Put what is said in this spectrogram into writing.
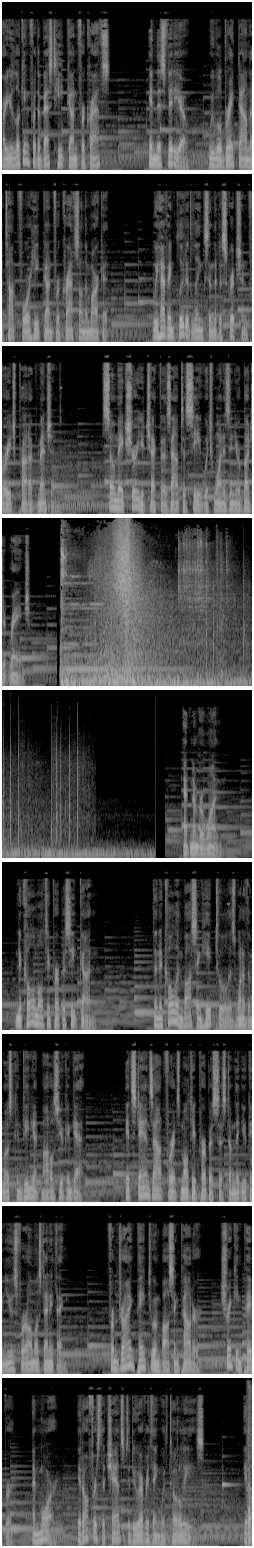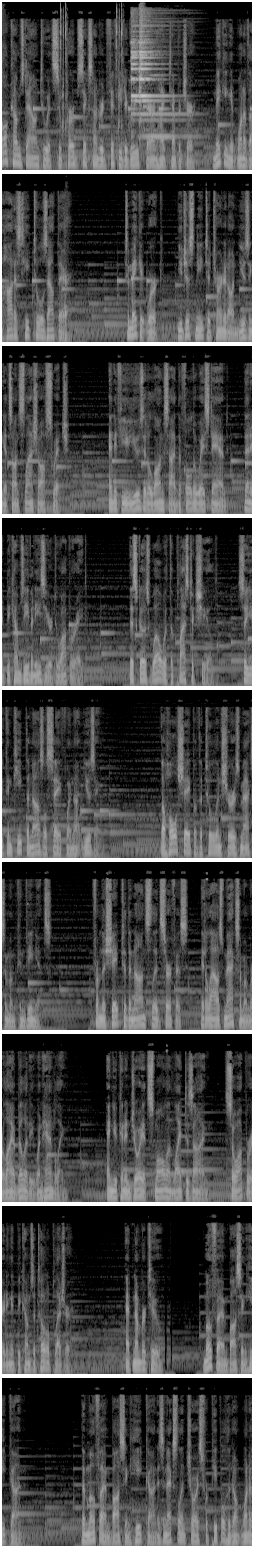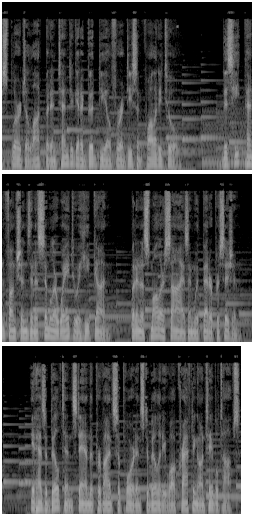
Are you looking for the best heat gun for crafts? In this video, we will break down the top 4 heat gun for crafts on the market. We have included links in the description for each product mentioned. So make sure you check those out to see which one is in your budget range. At number 1. Nicole Multipurpose Heat Gun. The Nicole embossing heat tool is one of the most convenient models you can get. It stands out for its multi-purpose system that you can use for almost anything. From drying paint to embossing powder, shrinking paper, and more, it offers the chance to do everything with total ease. It all comes down to its superb 650 degrees Fahrenheit temperature, making it one of the hottest heat tools out there. To make it work, you just need to turn it on using its on slash off switch. And if you use it alongside the fold-away stand, then it becomes even easier to operate. This goes well with the plastic shield, so you can keep the nozzle safe when not using. The whole shape of the tool ensures maximum convenience. From the shape to the non-slid surface, it allows maximum reliability when handling. And you can enjoy its small and light design, so operating it becomes a total pleasure. At number 2. Mofa Embossing Heat Gun. The Mofa embossing heat gun is an excellent choice for people who don't want to splurge a lot but intend to get a good deal for a decent quality tool. This heat pen functions in a similar way to a heat gun, but in a smaller size and with better precision. It has a built-in stand that provides support and stability while crafting on tabletops.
